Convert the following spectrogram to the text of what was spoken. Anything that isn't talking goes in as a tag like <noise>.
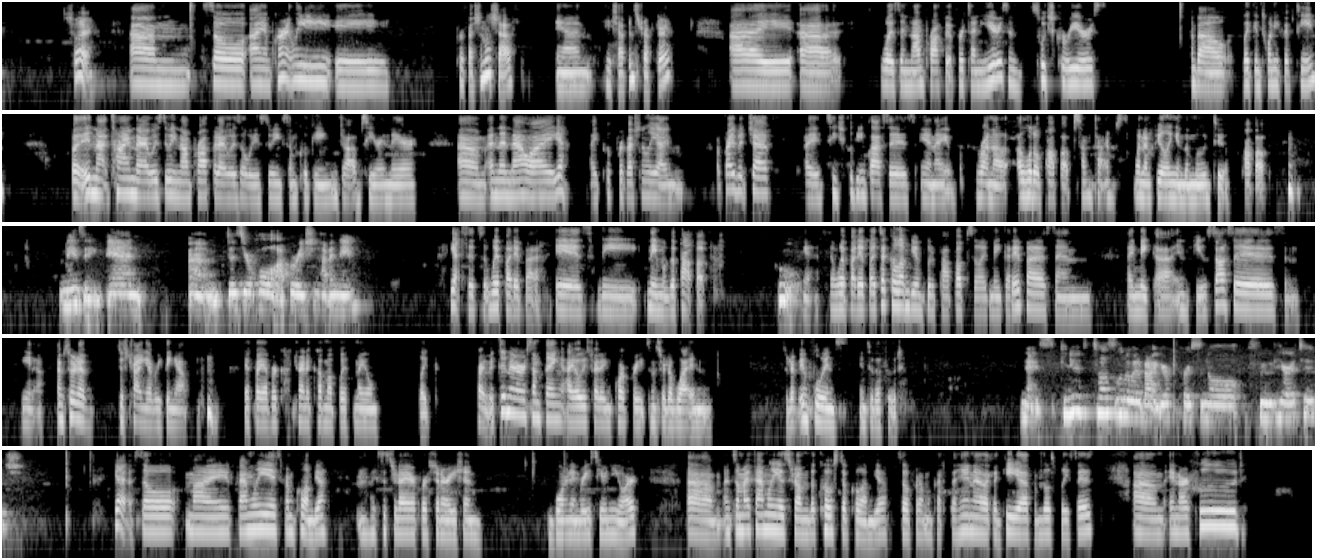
Sure. Um, so I am currently a professional chef and a chef instructor. I uh, was in nonprofit for 10 years and switched careers about like in 2015 but in that time that I was doing nonprofit, I was always doing some cooking jobs here and there. Um, and then now I, yeah, I cook professionally. I'm a private chef. I teach cooking classes and I run a, a little pop up sometimes when I'm feeling in the mood to pop up. Amazing. And um, does your whole operation have a name? Yes, it's Whip Arepa is the name of the pop up. Cool. Yeah. And Whip Arepa, it's a Colombian food pop up. So I make arepas and I make uh, infused sauces. And, you know, I'm sort of just trying everything out. <laughs> if I ever trying to come up with my own, like, private dinner or something, I always try to incorporate some sort of Latin sort of influence into the food. Nice. Can you tell us a little bit about your personal food heritage? Yeah, so my family is from Colombia my sister and I are first generation, born and raised here in New York. Um, and so my family is from the coast of Colombia, so from Cartagena, Barranquilla, from those places. Um, and our food,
